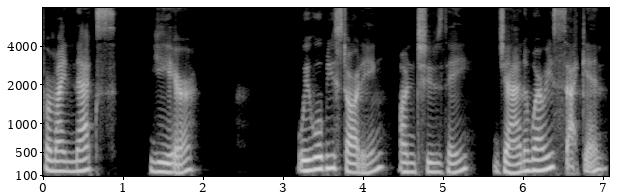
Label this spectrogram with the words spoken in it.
For my next year, we will be starting on Tuesday, January 2nd.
